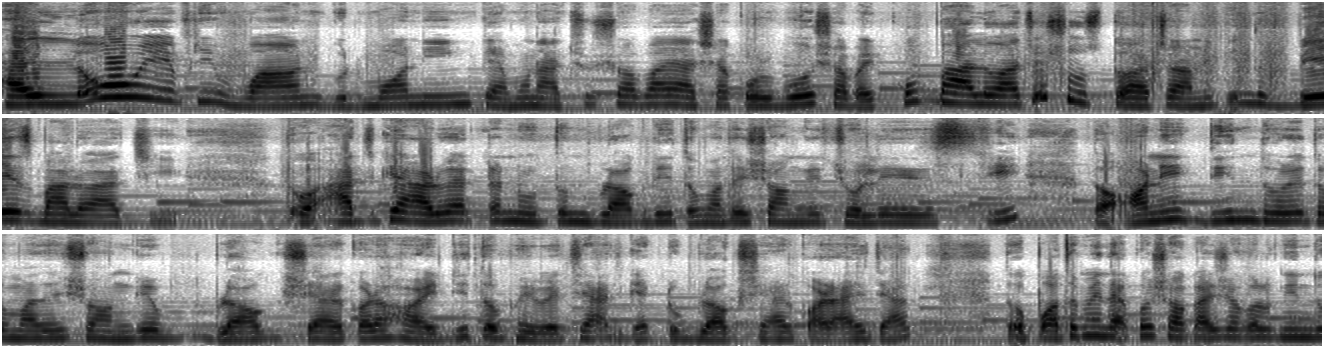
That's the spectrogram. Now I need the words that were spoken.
হ্যালো এভরি ওয়ান গুড মর্নিং কেমন আছো সবাই? আশা করব সবাই খুব ভালো আছো, সুস্থ আছো। আমি কিন্তু বেশ ভালো আছি। তো আজকে আরও একটা নতুন ব্লগ নিয়ে তোমাদের সঙ্গে চলে এসেছি। তো অনেক দিন ধরে তোমাদের সঙ্গে ব্লগ শেয়ার করা হয়নি, তো ভেবেছি আজকে একটু ব্লগ শেয়ার করাই যাক। তো প্রথমে দেখো, সকাল সকাল কিন্তু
